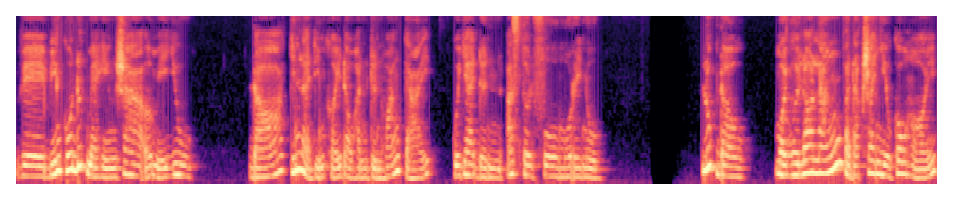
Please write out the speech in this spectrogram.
về biến cố Đức Mẹ hiện ra ở Mỹ Du. Đó chính là điểm khởi đầu hành trình hoán cải của gia đình Astolfo Moreno. Lúc đầu, mọi người lo lắng và đặt ra nhiều câu hỏi.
